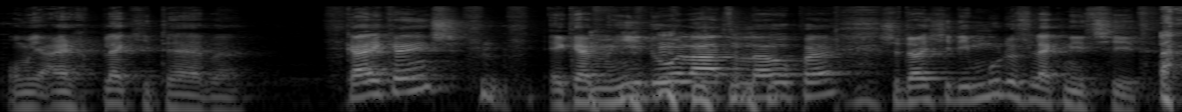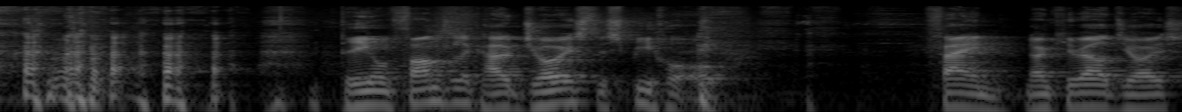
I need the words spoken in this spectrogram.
om je eigen plekje te hebben. Kijk eens, ik heb hem hier door laten lopen, zodat je die moedervlek niet ziet. Triomfantelijk houdt Joyce de spiegel op. Fijn, dankjewel Joyce.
